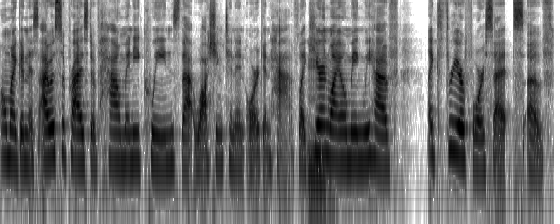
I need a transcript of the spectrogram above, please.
oh my goodness, I was surprised of how many queens that Washington and Oregon have. Like here Mm. in Wyoming, we have like three or four sets of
